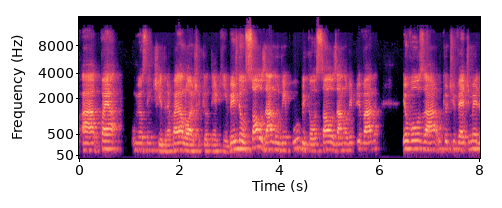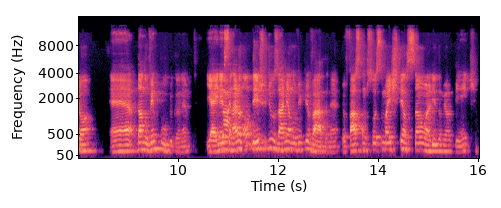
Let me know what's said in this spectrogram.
a, qual é a, o meu sentido, né? Qual é a lógica que eu tenho aqui? Em vez de eu só usar a nuvem pública ou só usar a nuvem privada, eu vou usar o que eu tiver de melhor é, da nuvem pública, né? E aí, nesse ah. cenário, eu não deixo de usar minha nuvem privada, né? Eu faço como se fosse uma extensão ali do meu ambiente,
